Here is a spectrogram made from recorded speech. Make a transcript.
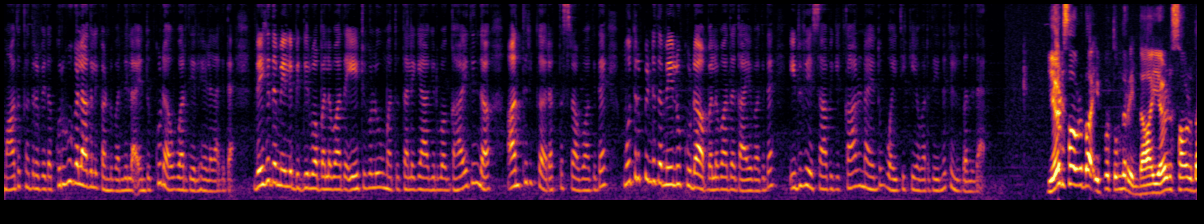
ಮಾದಕ ದ್ರವ್ಯದ ಕುರುಹುಗಳಾಗಲಿ ಕಂಡುಬಂದಿಲ್ಲ ಎಂದು ಕೂಡ ವರದಿಯಲ್ಲಿ ಹೇಳಲಾಗಿದೆ. ದೇಹದ ಮೇಲೆ ಬಿದ್ದಿರುವ ಬಲವಾದ ಏಟುಗಳು ಮತ್ತು ತಲೆಗೆ ಆಗಿರುವ ಗಾಯದಿಂದ ಆಂತರಿಕ ರಕ್ತಸ್ರಾವವಾಗಿದೆ. ಮೂತ್ರಪಿಂಡದ ಮೇಲೂ ಕೂಡ ಬಲವಾದ ಗಾಯವಾಗಿದೆ. ಇದುವೇ ಸಾವಿಗೆ ಕಾರಣ ಎಂದು ವೈದ್ಯಕೀಯ ವರದಿಯಿಂದ ತಿಳಿದುಬಂದಿದೆ. ಎರಡ್ ಸಾವಿರದ ಇಪ್ಪತ್ತೊಂದರಿಂದ ಎರಡ್ ಸಾವಿರದ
